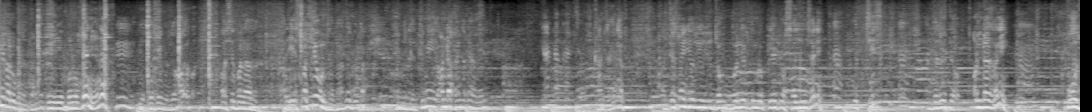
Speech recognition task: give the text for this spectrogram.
के गर्नुपर्छ थाहा छ तिमी यो बनाउँछ नि होइन. यो जसरी हुन्छ? अस्ति बनाएको अनि यसमा के हुन्छ थाहा छ बेटा तिमी अन्डा खान्छ अन्त खान्छु। होइन अनि त्यसमा यो यो जब बनेर तिम्रो प्लेटमा सजिन्छ नि। यो चिज त्यसमा त्यो अन्डा छ नि। पोज।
